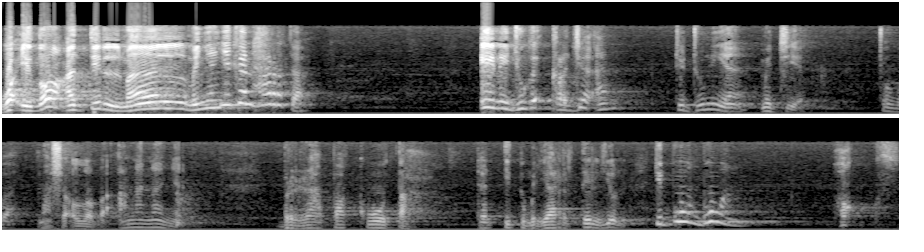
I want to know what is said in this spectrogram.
wa idha'atil mal menyanyikan harta ini juga kerjaan di dunia media coba Masya Allah Pak anak nanya berapa kuota? Dan itu miliar triliun. Dibuang-buang hoax.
